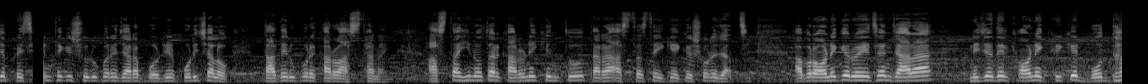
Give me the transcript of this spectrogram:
যে প্রেসিডেন্ট থেকে শুরু করে যারা বোর্ডের পরিচালক, তাদের উপরে কারও আস্থা নাই। আস্থাহীনতার কারণে কিন্তু তারা আস্তে আস্তে একে একে সরে যাচ্ছে। আবার অনেকে রয়েছেন যারা নিজেদেরকে অনেক ক্রিকেট বোদ্ধা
